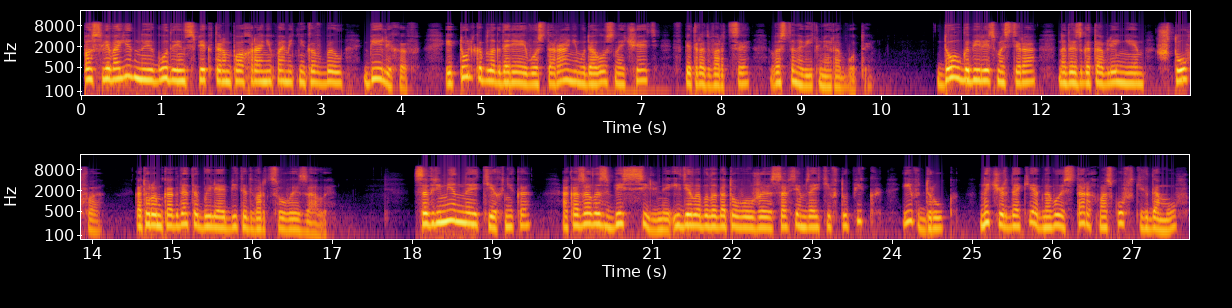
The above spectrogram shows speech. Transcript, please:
Послевоенные годы инспектором по охране памятников был Белихов, и только благодаря его стараниям удалось начать в Петродворце восстановительные работы. Долго бились мастера над изготовлением штофа которым когда-то были обиты дворцовые залы. Современная техника оказалась бессильной, и дело было готово уже совсем зайти в тупик, и вдруг на чердаке одного из старых московских домов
